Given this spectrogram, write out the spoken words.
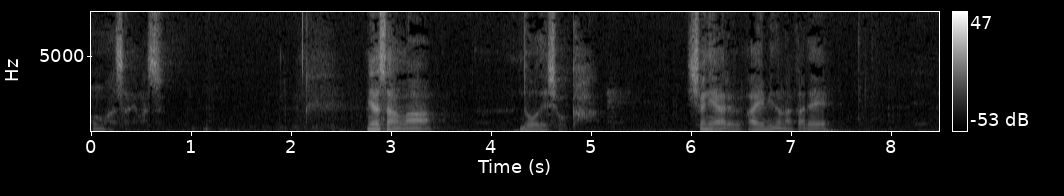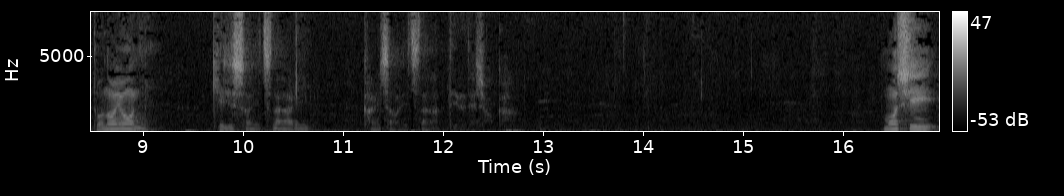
思わされます。皆さんはどうでしょうか？主にある歩みの中でどのようにキリストにつながり神様につながっているでしょうか？もし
